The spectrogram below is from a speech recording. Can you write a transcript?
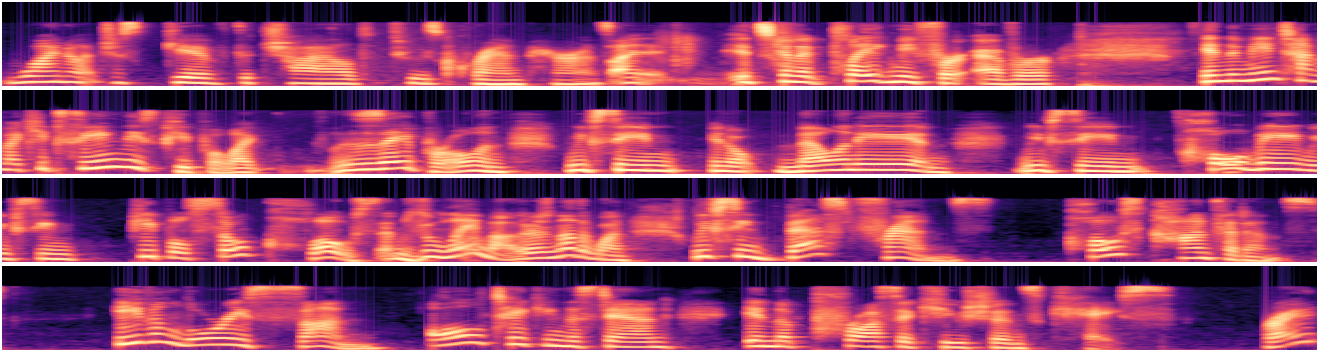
why not just give the child to his grandparents? I, it's going to plague me forever. In the meantime, I keep seeing these people like this is April, and we've seen, you know, Melanie, and we've seen Colby, we've seen people so close. And Zulema, there's another one. We've seen best friends, close confidants, even Lori's son, all taking the stand in the prosecution's case, right?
